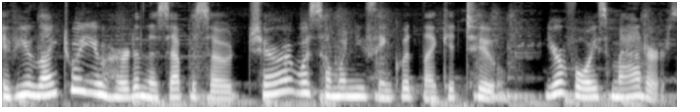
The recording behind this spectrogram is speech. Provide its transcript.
If you liked what you heard in this episode, share it with someone you think would like it too. Your voice matters.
